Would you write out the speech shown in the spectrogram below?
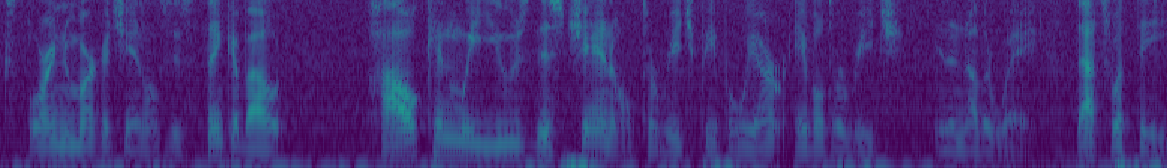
exploring new market channels, is think about how can we use this channel to reach people we aren't able to reach in another way. That's what the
